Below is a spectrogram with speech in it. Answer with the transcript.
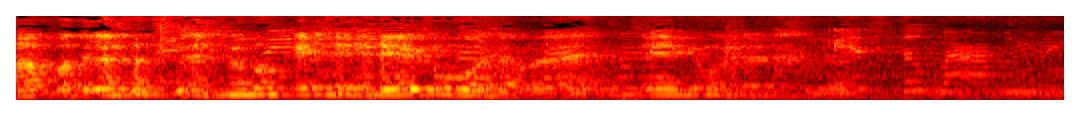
सब पतले पतले वो अकेले हैं। एक मोटा हुआ है एक ही motor It's the robbery.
